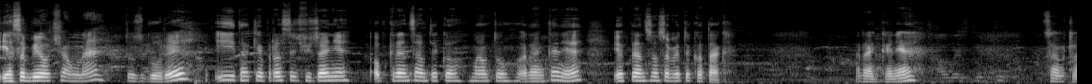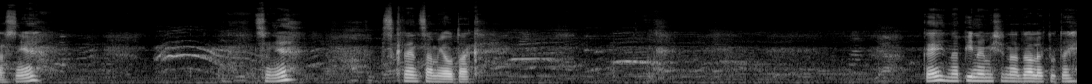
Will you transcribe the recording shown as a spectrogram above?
Ja sobie ją ciągnę tu z góry i takie proste ćwiczenie obkręcam tylko, mam tu rękę, nie? I obkręcam sobie tylko tak. Rękę, nie? Cały czas, nie? Co nie? Skręcam ją tak. Napina mi się na dole tutaj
